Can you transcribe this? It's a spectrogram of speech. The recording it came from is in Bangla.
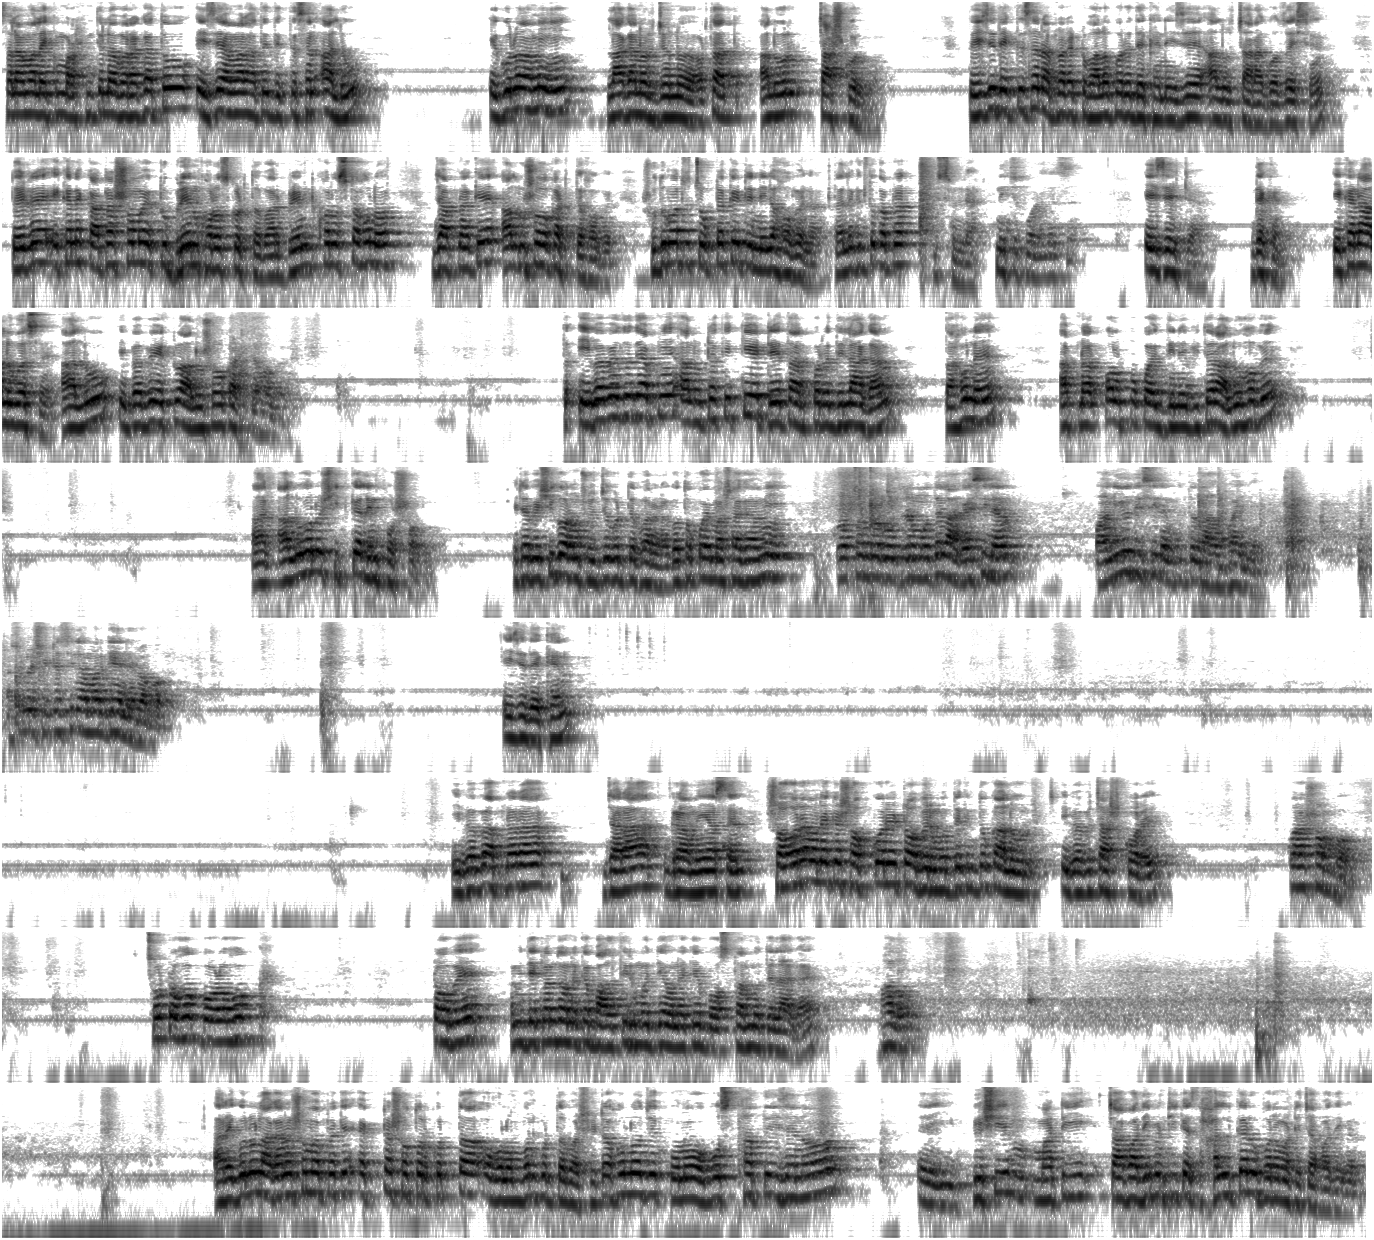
সালাম আলাইকুম রহমতুল্লাহ বারাকাত। এই যে আমার হাতে দেখতেছেন আলু, এগুলো আমি লাগানোর জন্য অর্থাৎ আলুর চাষ করব। তো এই যে দেখতেছেন, আপনারা একটু ভালো করে দেখেন এই যে আলুর চারা গজাইছে। তো এটা এখানে কাটার সময় একটু ব্রেন খরচ করতে হবে। আর ব্রেন খরচটা হলো যে আপনাকে আলু সহ কাটতে হবে। শুধুমাত্র চোখটা কেটে নিলে হবে না। তাহলে কিন্তু আপনার নিচে পড়ে গেছে। এই যে এটা, দেখেন। এখানে আলু আছে। আলু এভাবে একটু আলু সহ কাটতে হবে। তো এইভাবে যদি আপনি আলুটাকে কেটে তারপরে দিয়ে লাগান, তাহলে আপনার অল্প কয়েকদিনের ভিতরে আলু হবে। আর আলু হলো শীতকালীন ফসল। এটা বেশি গরম সহ্য করতে পারে না। গত কয় মাস আগে আমি প্রচণ্ড রোদ্রের মধ্যে লাগাইছিলাম। পানিও দিছিলাম, কিন্তু লাভ হয়নি। আসলে সেটা ছিল আমার জ্ঞানের অভাব। এই যে দেখেন। এইভাবে আপনারা যারা গ্রামে আছেন, শহরে অনেকে শখ করে টবের মধ্যে কিন্তু কালুর এইভাবে চাষ করে। করা সম্ভব। ছোট হোক, বড় হোক, টবে আমি দেখলাম যে অনেকে বালতির মধ্যে, অনেকে বস্তার মধ্যে লাগায়। ভালো। আর এগুলো লাগানোর সময় আপনাকে একটা সতর্কতা অবলম্বন করতে হবে সেটা হলো যে কোনো অবস্থাতেই যেন এই বেশি মাটি চাপা দিবেন, ঠিক আছে, হালকার উপরে মাটি চাপা দিবেন।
